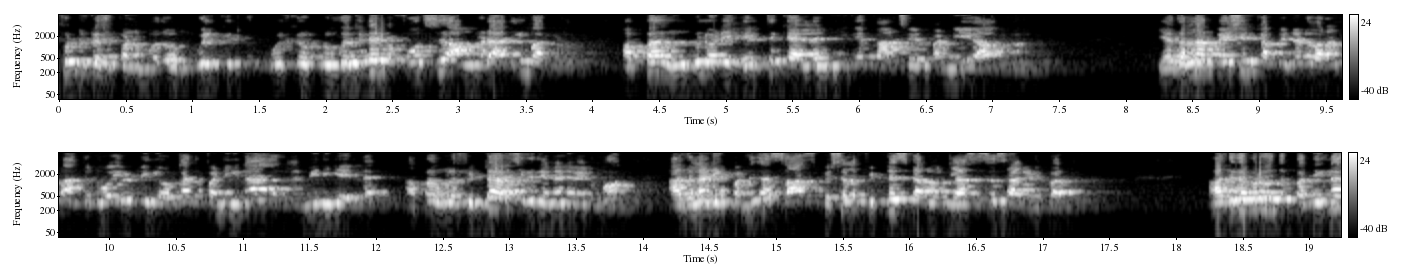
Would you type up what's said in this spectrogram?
ஃபுட் ப்ரெஷர் பண்ணும்போதோ உங்களுக்கு உங்களுக்கு உங்ககிட்ட இருக்க ஃபோர்ஸ் அவங்களோட அதிகமாக இருக்கணும். அப்ப உங்களுடைய ஹெல்த் கேர்ல நீங்க கான்சன்ட்ரேட் பண்ணியே ஆகணும். எதெல்லாம் பேஷண்ட் கம்ப்ளீட்டோட வராங்களோ அந்த நோயோடு நீங்க உட்காந்து பண்ணீங்கன்னா அதுல மீனிங்கே இல்லை. அப்ப உங்களை ஃபிட்டா வச்சுக்கிறது என்னென்ன வேணுமோ அதெல்லாம் நீங்க பண்ணுங்க. சார் ஸ்பெஷலா ஃபிட்னஸ்க்கான ஒரு கிளாஸஸ் சார் எடுப்பார். அதுக்கப்புறம் வந்து பாத்தீங்கன்னா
